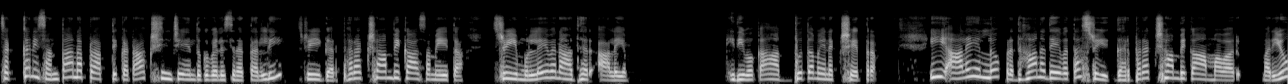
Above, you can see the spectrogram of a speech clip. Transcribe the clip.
చక్కని సంతాన ప్రాప్తి కటాక్షించేందుకు వెలిసిన తల్లి శ్రీ గర్భరక్షాంబికా సమేత శ్రీ ముల్లేవనాథర్ ఆలయం. ఇది ఒక అద్భుతమైన క్షేత్రం. ఈ ఆలయంలో ప్రధాన దేవత శ్రీ గర్భరక్షాంబిక అమ్మవారు మరియు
